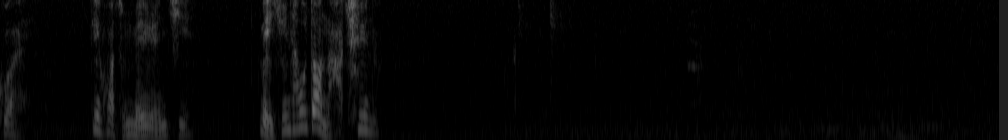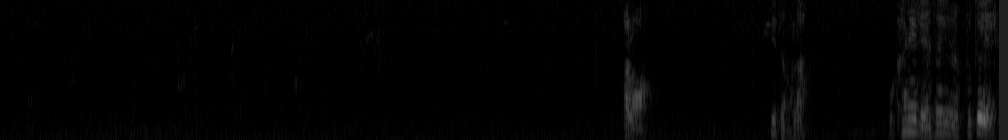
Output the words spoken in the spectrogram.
怪，电话怎么没人接？美军他会到哪去呢？阿龙，你怎么了？我看你脸色有点不对。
